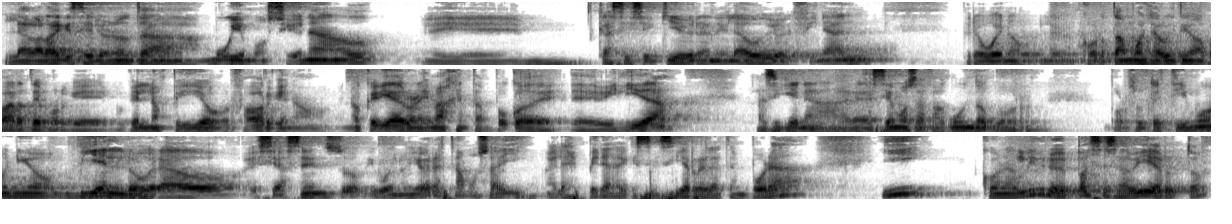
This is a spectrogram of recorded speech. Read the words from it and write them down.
La verdad que se lo nota muy emocionado, eh, casi se quiebra en el audio al final, pero bueno, cortamos la última parte porque, porque él nos pidió por favor que no, no quería dar una imagen tampoco de, de debilidad, así que nada, agradecemos a Facundo por, por su testimonio, bien logrado ese ascenso y bueno, y ahora estamos ahí, a la espera de que se cierre la temporada y con el libro de pases abierto,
